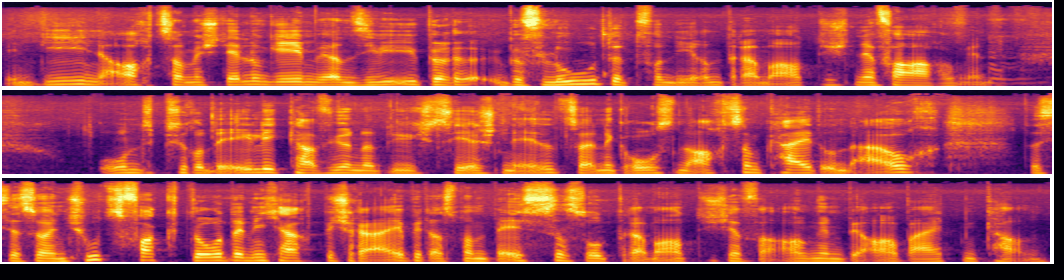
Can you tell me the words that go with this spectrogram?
wenn die eine achtsame Stellung geben, werden sie wie über, überflutet von ihren traumatischen Erfahrungen. Mhm. Und Psychedelika führen natürlich sehr schnell zu einer großen Achtsamkeit und auch, das ist ja so ein Schutzfaktor, den ich auch beschreibe, dass man besser so traumatische Erfahrungen bearbeiten kann.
